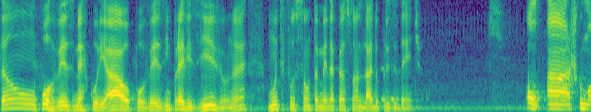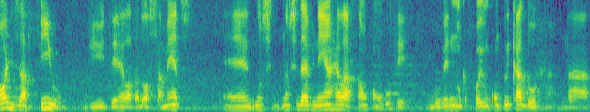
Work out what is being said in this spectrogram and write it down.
tão, por vezes, mercurial, por vezes imprevisível, né? muito em função também da personalidade do presidente? Bom, acho que o maior desafio de ter relatado orçamento é, não, se, não se deve nem à relação com o governo. O governo nunca foi um complicador na,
